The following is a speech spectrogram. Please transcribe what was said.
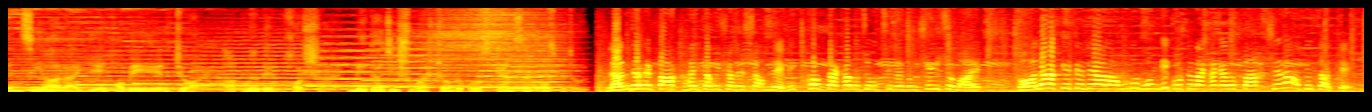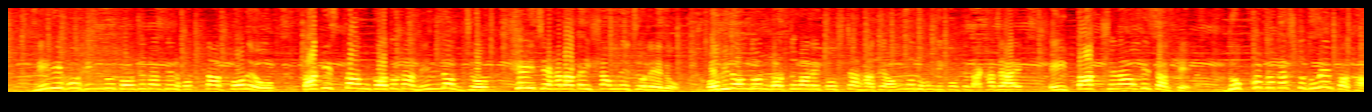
এনসিআরআই এ হবে এর জয়। আপনাদের ভরসায়। Netaji Subhash Chandra Bose cancer hospital. লন্ডনে পাক হাই কমিশনের সামনে বিক্ষোভ দেখানো চলছিল এবং সেই সময় গলা কেটে দেওয়ার অঙ্গভঙ্গি করতে দেখা গেল পাক সেনা অফিসারকে। নিরীহ হিন্দু পর্যটকদের হত্যার পরেও পাকিস্তান কতটা নির্লজ্জ, সেই চেহারাটাই সামনে চলে এলো। অভিনন্দন বর্তমানে পোস্টার হাতে অঙ্গভঙ্গি করতে দেখা যায় এই পাক সেনা অফিসারকে। দুঃখ প্রকাশ তো দূরের কথা,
